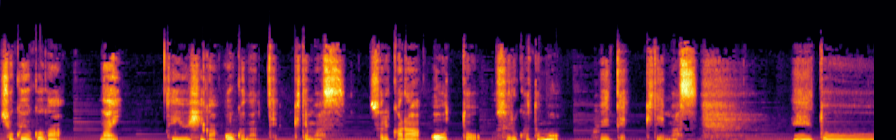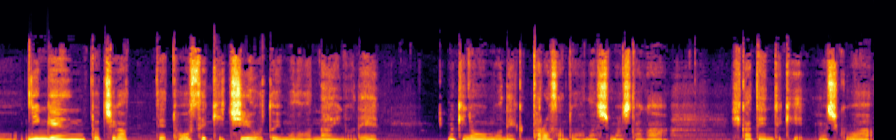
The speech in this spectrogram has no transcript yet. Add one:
食欲がないっていう日が多くなってきてます。それから、嘔吐することも増えてきています。えっ、ー、と、人間と違ってて透析治療というものがないので、まあ、昨日もね、太郎さんとお話ししましたが、皮下点滴、もしくは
